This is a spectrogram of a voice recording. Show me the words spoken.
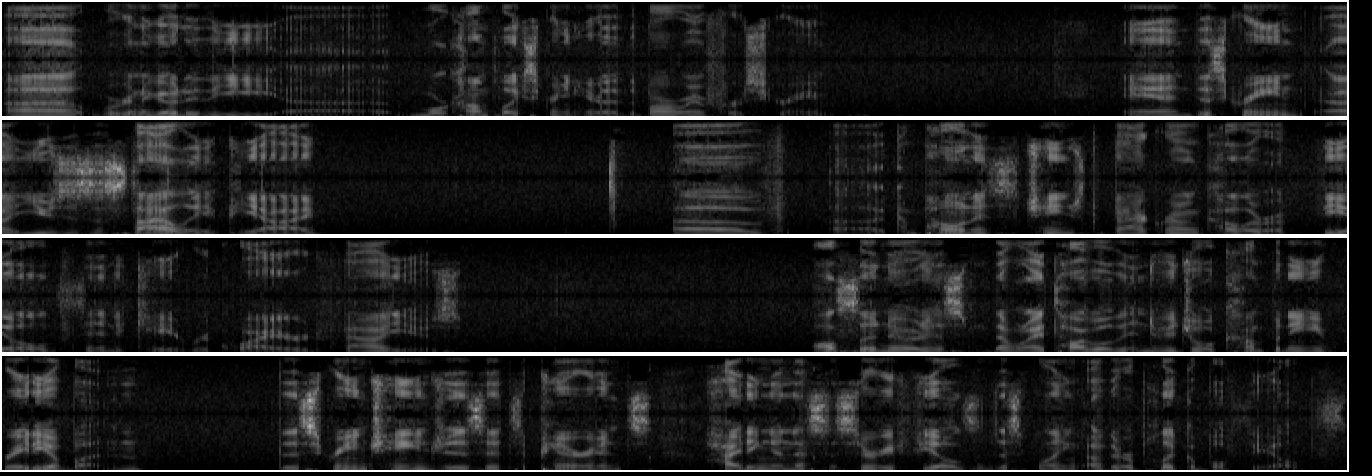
Uh, we're going to go to the uh, more complex screen here, the borrow info screen. And this screen uh, uses a style API of uh, components to change the background color of fields to indicate required values. Also notice that when I toggle the individual company radio button, the screen changes its appearance, hiding unnecessary fields and displaying other applicable fields.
